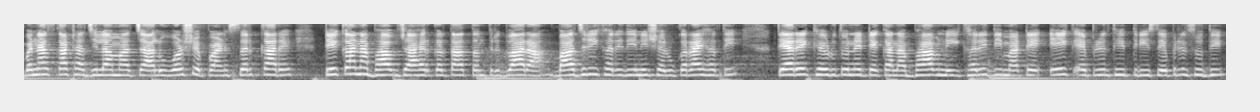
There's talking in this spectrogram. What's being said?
બનાસકાંઠા જિલ્લામાં ચાલુ વર્ષે પણ સરકારે ટેકાના ભાવ જાહેર કરતા તંત્ર દ્વારા બાજરી ખરીદીની શરૂ કરાઈ હતી. ત્યારે ખેડૂતોને ટેકાના ભાવની ખરીદી માટે એક એપ્રિલથી ત્રીસ એપ્રિલ સુધી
